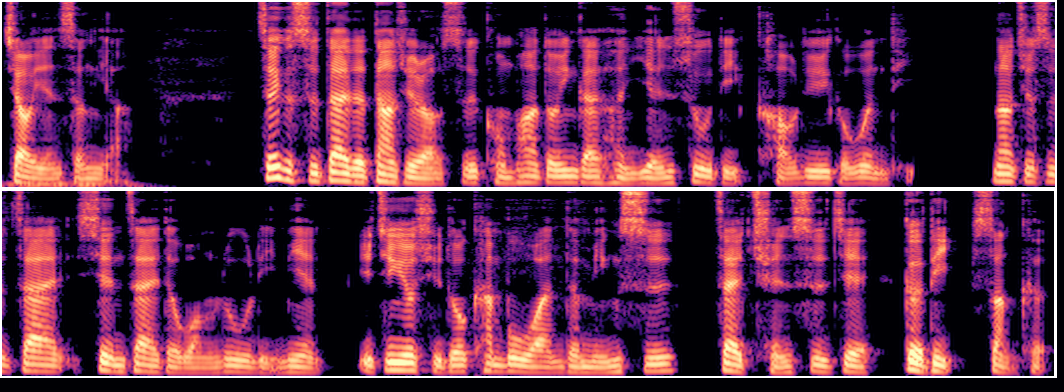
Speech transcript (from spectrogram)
教研生涯。这个时代的大学老师恐怕都应该很严肃地考虑一个问题，那就是在现在的网络里面，已经有许多看不完的名师在全世界各地上课。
